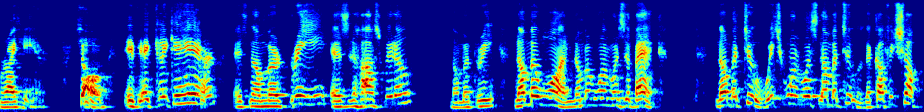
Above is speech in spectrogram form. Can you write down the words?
right here. So if I click here, it's number three is the hospital. Number three, number one, number one was the bank. Number two, which one was number two? The coffee shop.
